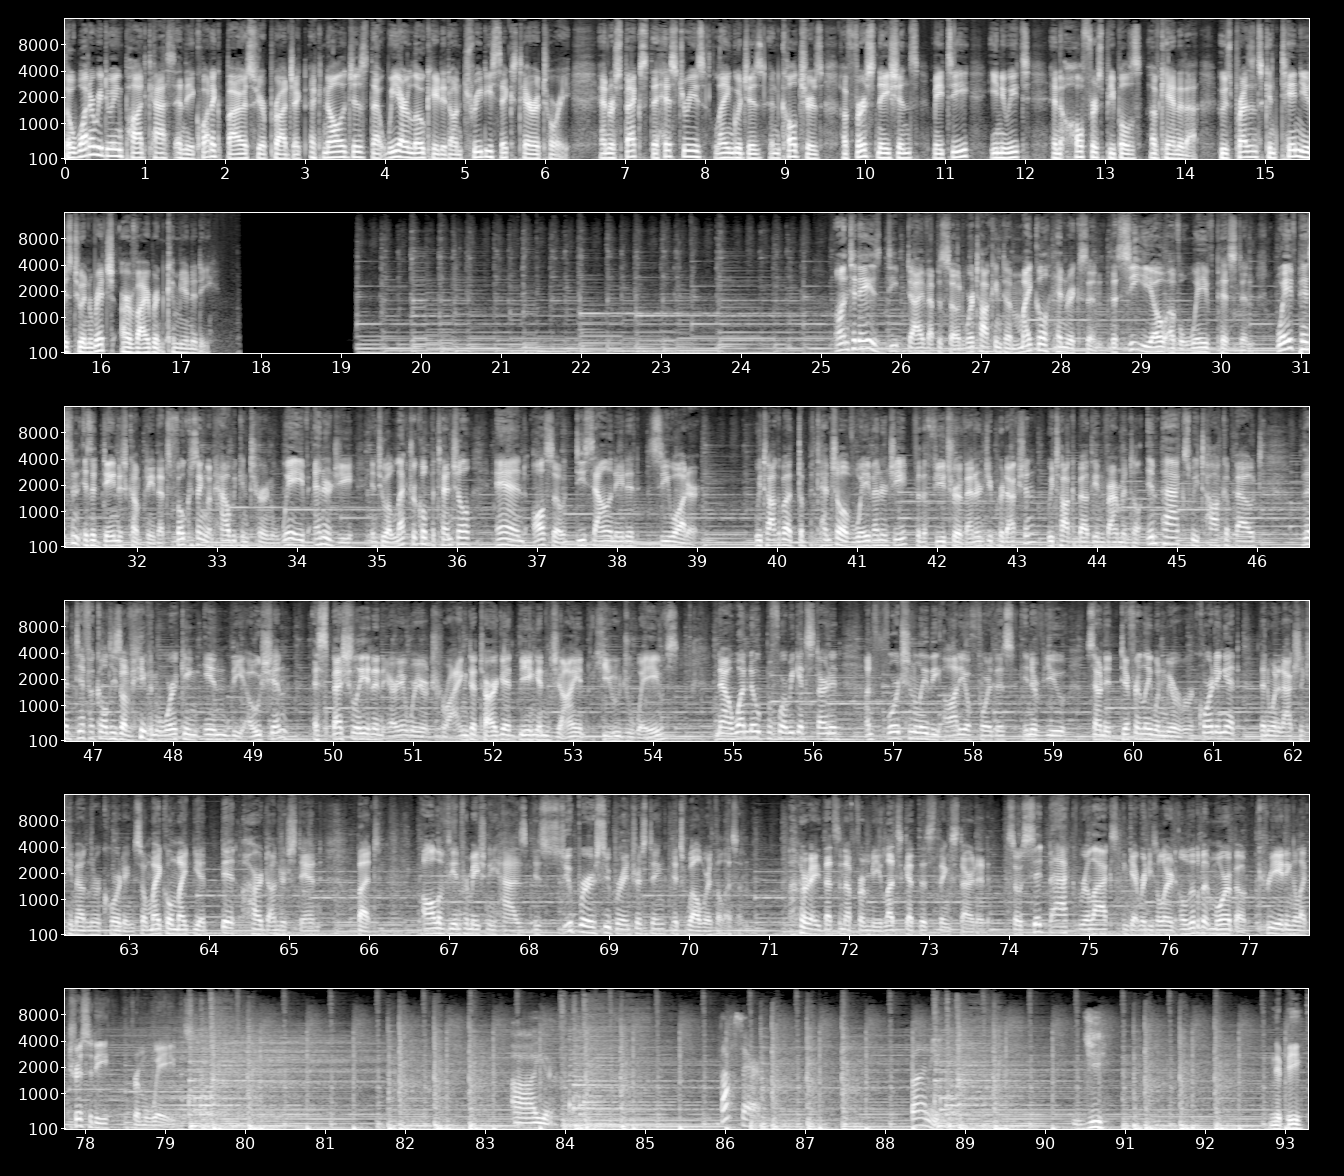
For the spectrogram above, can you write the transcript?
The What Are We Doing podcast and the Aquatic Biosphere Project acknowledges that we are located on Treaty 6 territory and respects the histories, languages, and cultures of First Nations, Metis, Inuit, and all First Peoples of Canada, whose presence continues to enrich our vibrant community. On today's deep dive episode, we're talking to Michael Henriksen, the CEO of Wave Piston. Wave Piston is a Danish company that's focusing on how we can turn wave energy into electrical potential and also desalinated seawater. We talk about the potential of wave energy for the future of energy production. We talk about the environmental impacts. We talk about the difficulties of even working in the ocean, especially in an area where you're trying to target being in giant, huge waves. Now, one note before we get started unfortunately, the audio for this interview sounded differently when we were recording it than when it actually came out in the recording. So, Michael might be a bit hard to understand, but all of the information he has is super, super interesting. It's well worth a listen. All right, that's enough from me. Let's get this thing started. So sit back, relax, and get ready to learn a little bit more about creating electricity from waves. air, Wasser. Bunny. Di. Nepi.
